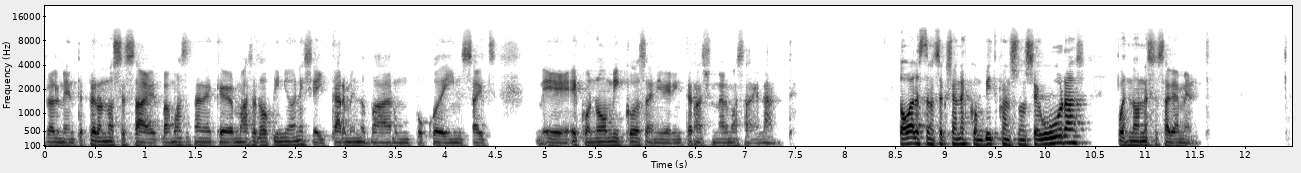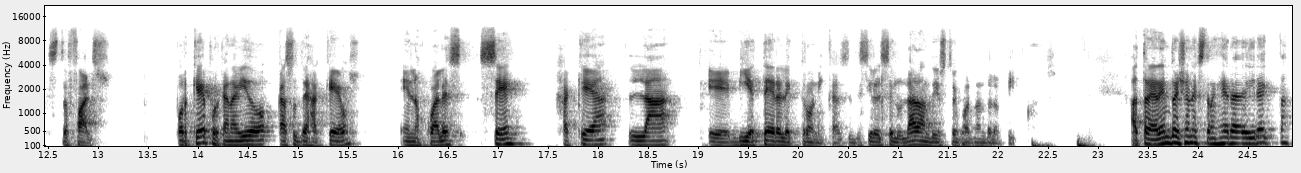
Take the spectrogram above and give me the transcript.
realmente, pero no se sabe. Vamos a tener que ver más las opiniones y ahí Carmen nos va a dar un poco de insights eh, económicos a nivel internacional más adelante. ¿Todas las transacciones con Bitcoin son seguras? Pues no necesariamente. Esto es falso. ¿Por qué? Porque han habido casos de hackeos en los cuales se hackea la eh, billetera electrónica, es decir, el celular donde yo estoy guardando los bitcoins. ¿Atraer inversión extranjera directa?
